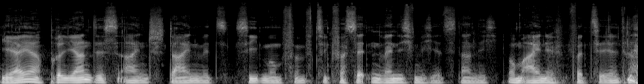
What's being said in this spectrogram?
Ja, ja, Brillant ist ein Stein mit 57 Facetten, wenn ich mich jetzt da nicht um eine verzählt habe.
